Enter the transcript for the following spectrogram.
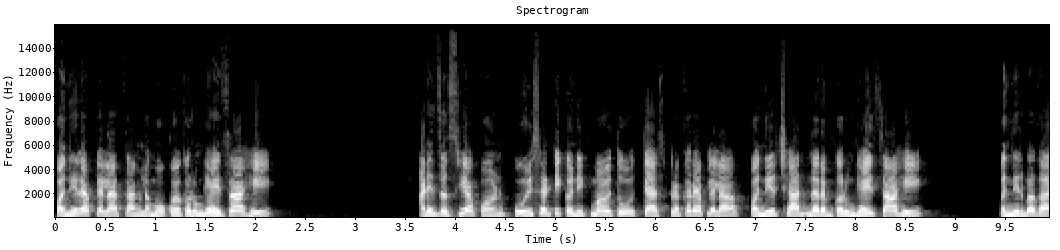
पनीर आपल्याला चांगलं मोकळं करून घ्यायचं आहे. आणि जशी आपण पोळीसाठी कणिक मळतो त्याचप्रकारे आपल्याला पनीर छान नरम करून घ्यायचं आहे. पनीर बघा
